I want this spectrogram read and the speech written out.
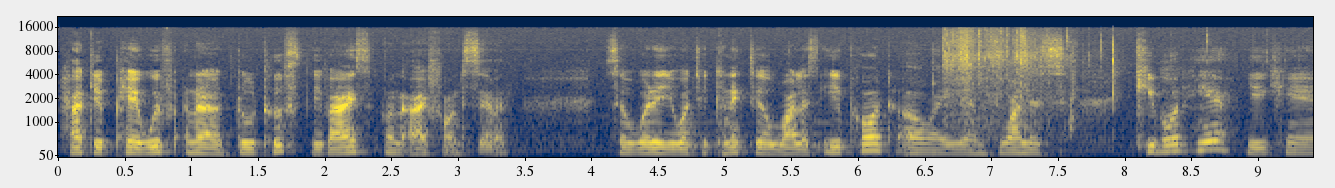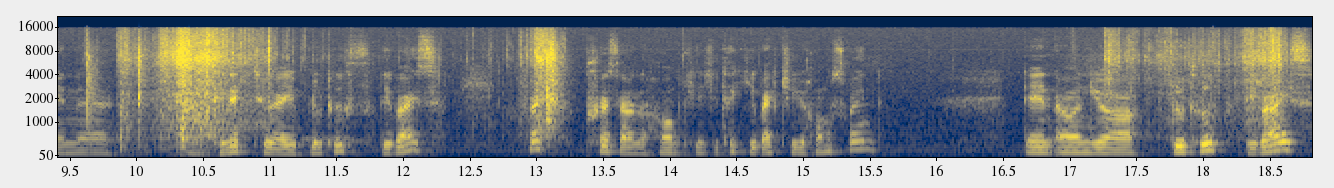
how to pair with another Bluetooth device on the iPhone 7 so whether you want to connect to a wireless earpod or a um, wireless keyboard here you can uh, connect to a Bluetooth device. First press on the home key to take you back to your home screen. Then on your Bluetooth device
